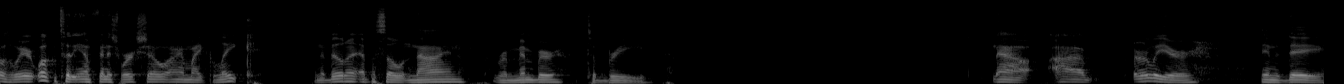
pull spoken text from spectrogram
That was weird. Welcome to the Unfinished Work Show. I am Mike Lake in the building, episode nine. Remember to breathe. Now, I earlier in the day,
